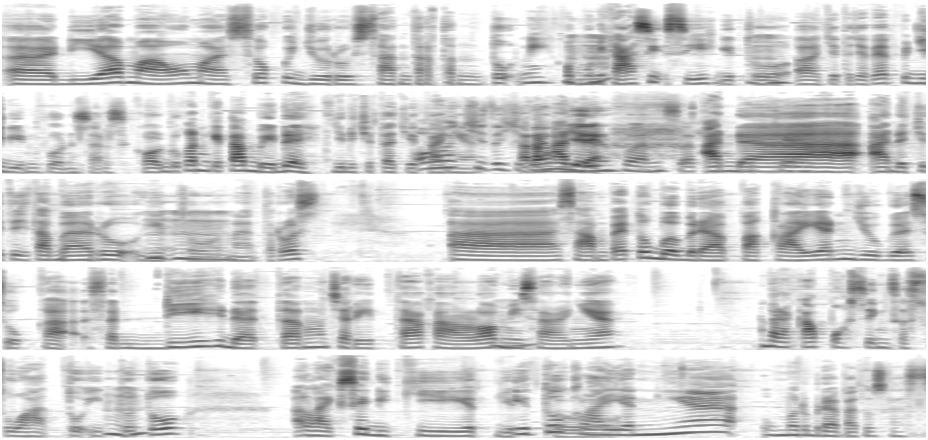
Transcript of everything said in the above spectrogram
eh, dia mau masuk ke jurusan tertentu nih komunikasi sih gitu. Eh, cita-citanya tuh jadi influencer. Kalau dulu kan kita beda ya jadi cita-citanya. oh cita-cita Sekarang ada influencer ada Oke. ada cita-cita baru gitu. Nah terus eh, sampai tuh beberapa klien juga suka sedih datang cerita kalau misalnya mereka posting sesuatu itu tuh eh, likes-nya dikit gitu. itu kliennya umur berapa tuh sas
